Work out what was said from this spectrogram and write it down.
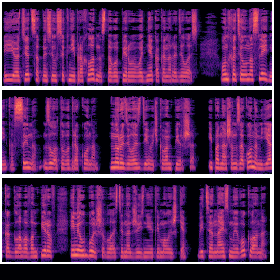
Ее отец относился к ней прохладно с того первого дня, как она родилась. Он хотел наследника, сына, золотого дракона. Но родилась девочка-вампирша. И по нашим законам я, как глава вампиров, имел больше власти над жизнью этой малышки. Ведь она из моего клана –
